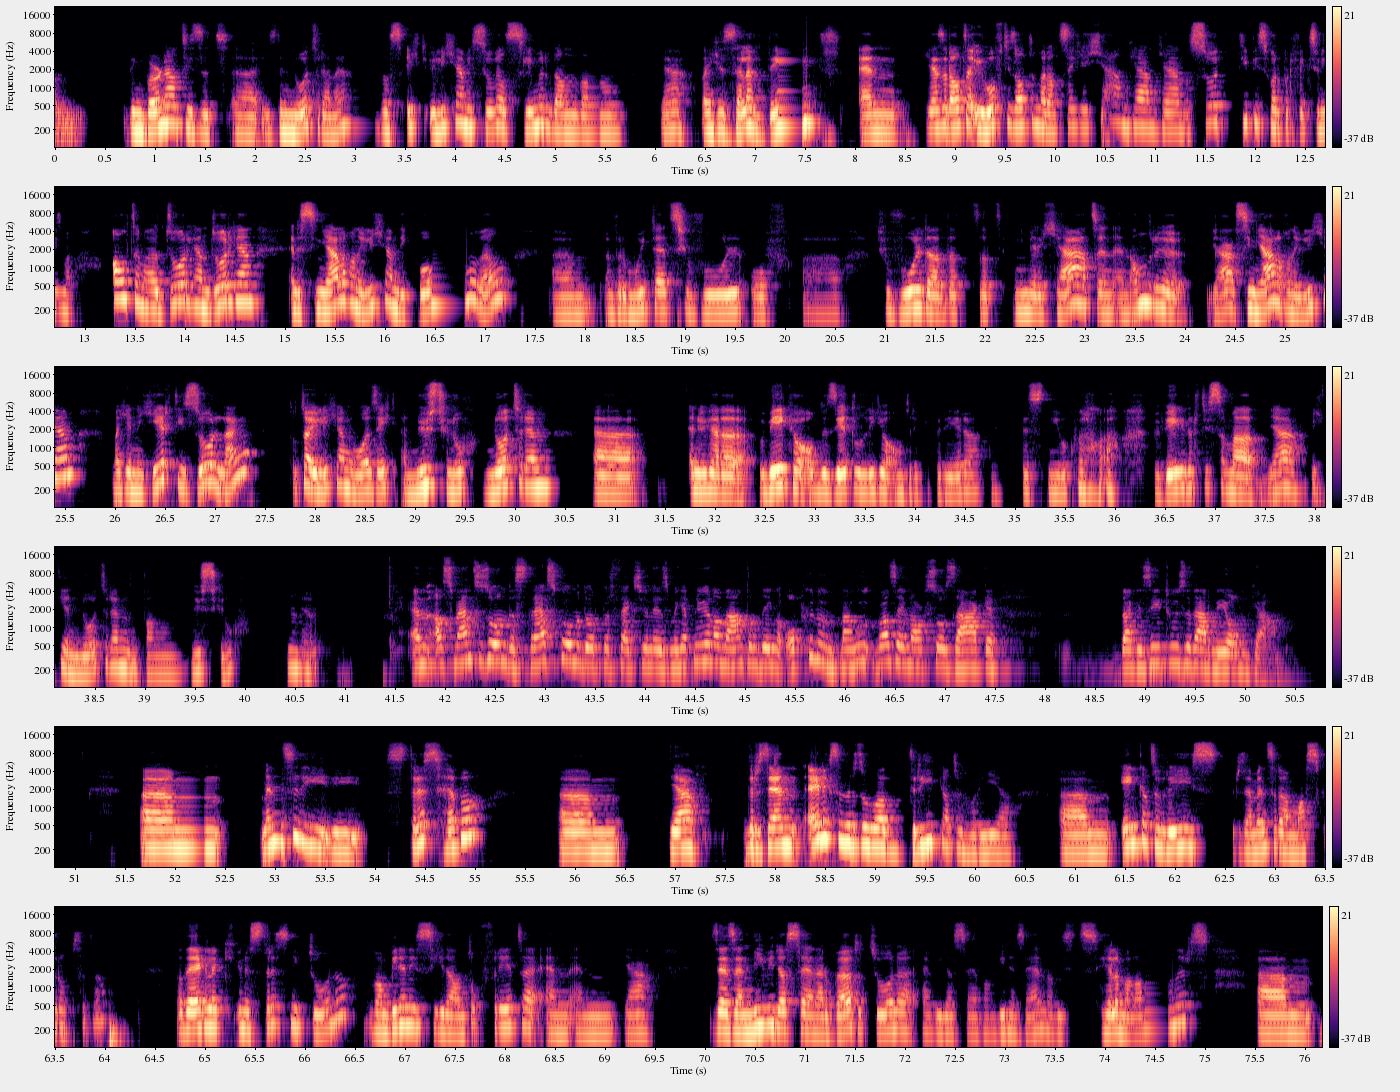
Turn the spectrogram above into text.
ik denk burn-out is, het, uh, is de noodrem. Hè? Dat is echt, je lichaam is zoveel slimmer dan, dan, ja, dan je zelf denkt. En jij zit altijd, je hoofd is altijd maar aan het zeggen, gaan, gaan, gaan. Dat is zo typisch voor perfectionisme. Altijd maar doorgaan, doorgaan. En de signalen van je lichaam, die komen wel. Ehm, een vermoeidheidsgevoel of uh, het gevoel dat, dat dat niet meer gaat en, en andere ja, signalen van je lichaam. Maar je negeert die zo lang totdat je lichaam gewoon zegt, en nu is het genoeg, noodrem. Uh, en nu ga je weken op de zetel liggen om te recupereren best niet ook wel bewegen ertussen. Maar ja, echt die noodrem van nu is genoeg. Mhm. ja. En als mensen zo in de stress komen door perfectionisme, je hebt nu al een aantal dingen opgenoemd, maar hoe, wat zijn nog zo zaken dat je ziet hoe ze daarmee omgaan? Um, mensen die, die stress hebben, um, ja, er zijn, eigenlijk zijn er zo wat drie categorieën. Eén ehm, categorie is, er zijn mensen die een masker opzetten. Dat eigenlijk hun stress niet tonen. Van binnen is zich dat aan het opvreten. En, en ja, zij zijn niet wie dat zij naar buiten tonen en wie dat zij van binnen zijn. Dat is iets helemaal anders. Um,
